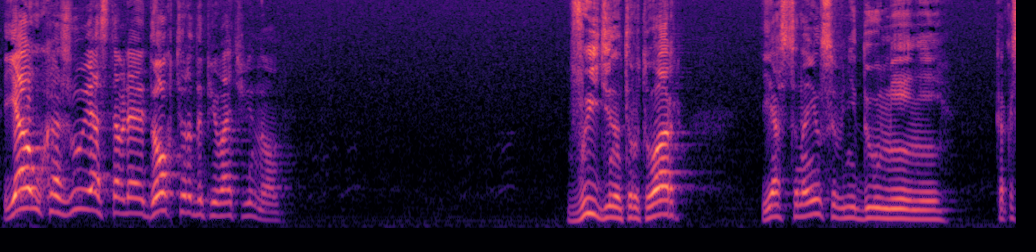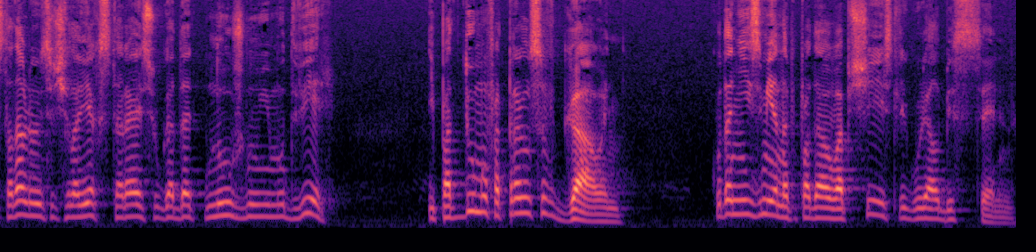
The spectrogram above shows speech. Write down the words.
Я ухожу и оставляю доктора допивать вино. Выйдя на тротуар, я остановился в недоумении, как останавливается человек, стараясь угадать нужную ему дверь, и, подумав, отправился в гавань, куда неизменно попадал вообще, если гулял бесцельно.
